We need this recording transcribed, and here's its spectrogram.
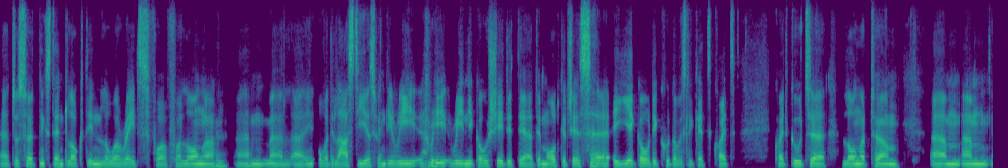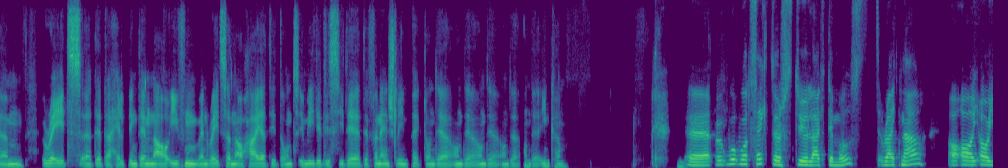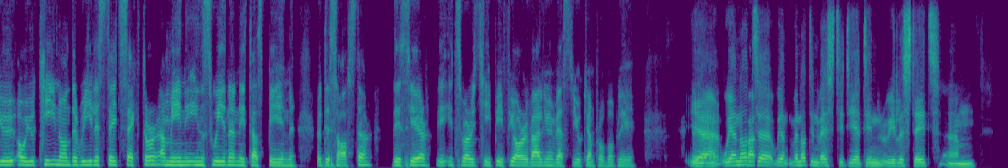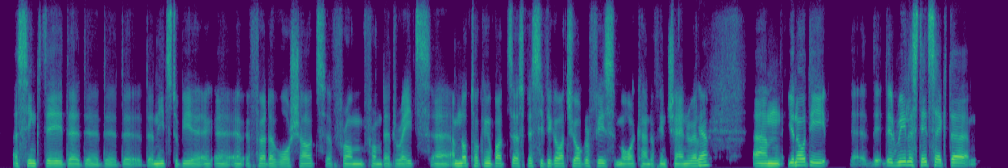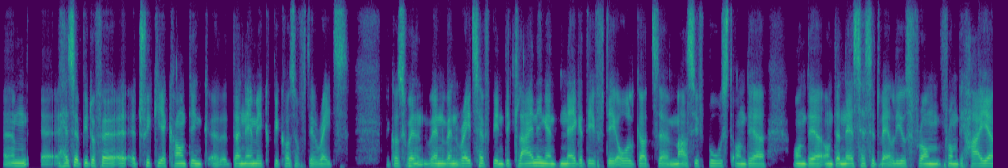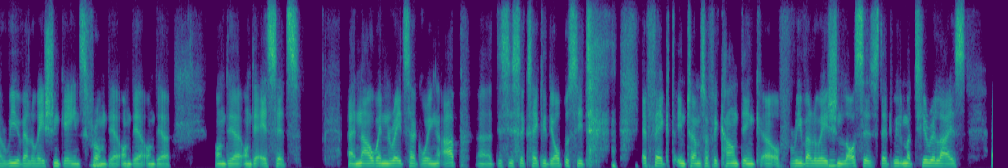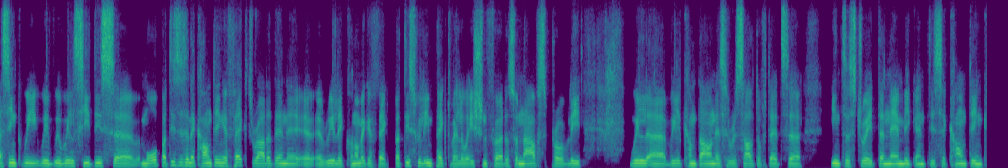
uh, to a certain extent, locked in lower rates for for longer mm. um, uh, uh over the last years when they re, re renegotiated their their mortgages uh, a year ago. They could obviously get quite quite good uh, longer term um, um, um, rates uh, that are helping them now. Even when rates are now higher, they don't immediately see the, the financial impact on their on their on their on their on their income. Uh, what sectors do you like the most right now? Are, are you are you keen on the real estate sector? I mean, in Sweden, it has been a disaster this year. It's very cheap. If you're a value investor, you can probably. Yeah, uh, we are not but, uh, we are, we're not invested yet in real estate. Um, I think the, the, the, the, the there needs to be a, a, a, further washout from from that rates. Uh, I'm not talking about uh, specific about geographies, more kind of in general. Yeah. Um, you know the, the the real estate sector um, uh, has a bit of a, a tricky accounting uh, dynamic because of the rates. Because when, when, when rates have been declining and negative, they all got a massive boost on their on their on their net asset values from from the higher reevaluation gains from mm-hmm. their on their on their on their on their assets. And now when rates are going up, uh, this is exactly the opposite effect in terms of accounting uh, of revaluation mm-hmm. losses that will materialize. I think we, we, we will see this uh, more, but this is an accounting effect rather than a, a, real economic effect. But this will impact valuation further. So NAVs probably will uh, will come down as a result of that uh, interest rate dynamic and this accounting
